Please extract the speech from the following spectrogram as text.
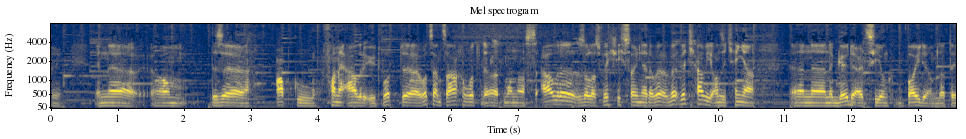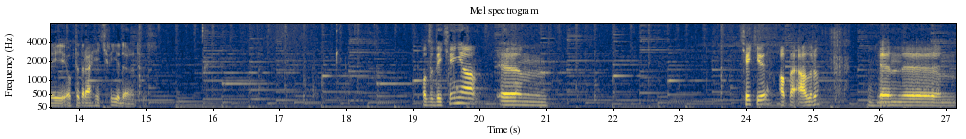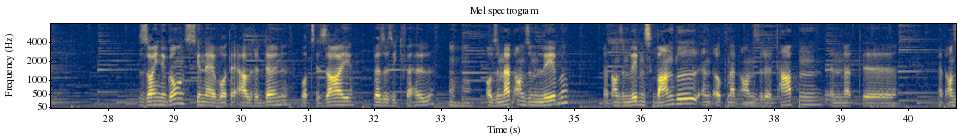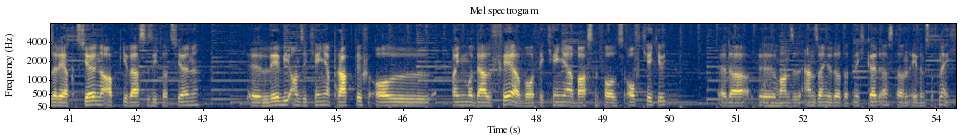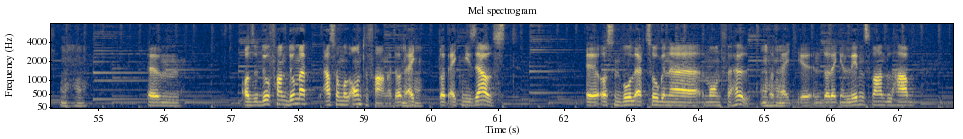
ja. En uh, um, deze opkoe van de ouderen uit, wat, uh, wat zijn zaken wat dat man als ouderen zal als wichtig zijn? Wat, wat hebben we onze kinderen een, een goede erziehung beide, omdat die ook de rechte kriegen Also die Kinder ähm, kijken op de ouderen en ähm, zijn ganz genau wat de ouderen doen, wat ze zeggen, wie ze zich verhullen. Also mit unserem Leben, mit unserem Lebenswandel und auch mit unseren Taten und mit, äh, mit unseren Reaktionen auf diverse Situationen äh, leben wir unsere Kinder praktisch all ein Modell fair, wo die Kinder bestenfalls aufkicken. Oder äh, wenn sie ansehen, dass das nicht gut ist, dann ebenso nicht. Ähm, also davon damit erst einmal anzufangen, dass, ich, dass ich mich selbst äh, als ein wohlerzogener Mann verhält. Dass, ich, äh, dass ich einen Lebenswandel habe,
